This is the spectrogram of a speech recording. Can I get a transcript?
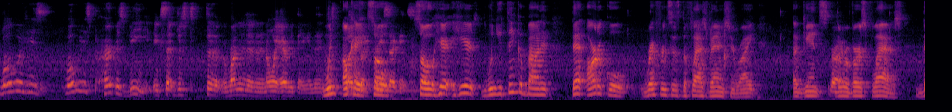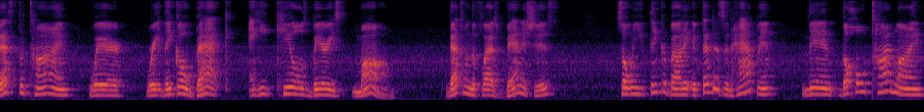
what would his what would his purpose be except just to run in and annoy everything and then When just, like, okay, like so three seconds. so here here when you think about it, that article references the Flash vanishing right against the Reverse Flash. That's the time where where they go back and he kills Barry's mom. That's when the Flash vanishes. So when you think about it, if that doesn't happen, then the whole timeline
